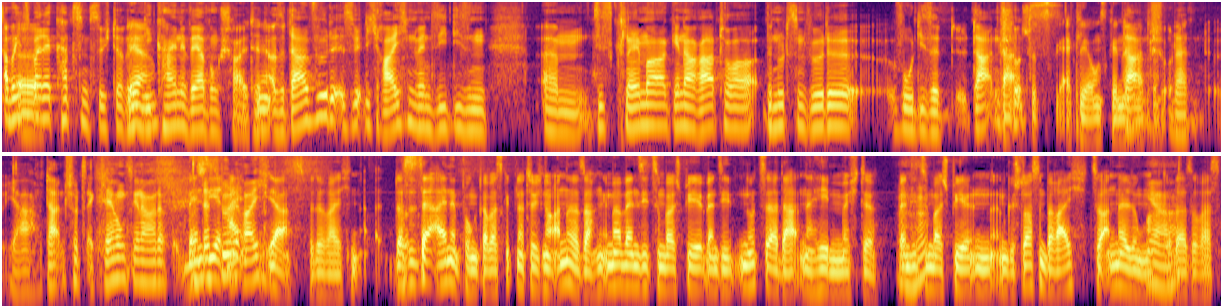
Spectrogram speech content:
Aber jetzt äh, bei der Katzenzüchterin, ja. die keine Werbung schaltet, ja. also da würde es wirklich reichen, wenn sie diesen ähm, Disclaimer-Generator benutzen würde, wo diese Datenschutz Datenschutzerklärungsgenerator Datensch oder ja Datenschutzerklärungsgenerator. Wenn das würde reichen. Ja, das würde reichen. Das ist der eine Punkt, aber es gibt natürlich noch andere Sachen. Immer wenn Sie zum Beispiel, wenn Sie Nutzerdaten erheben möchte, wenn mhm. Sie zum Beispiel einen, einen, geschlossenen Bereich zur Anmeldung macht ja. oder sowas,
